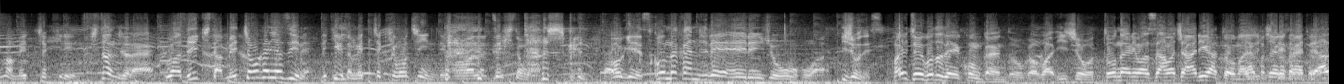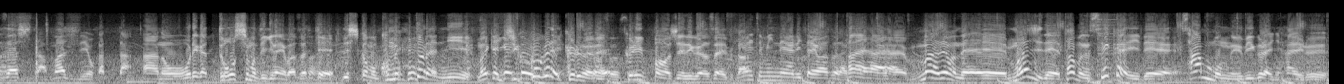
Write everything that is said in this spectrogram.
今めっちゃ綺麗。来たんじゃない？うわできた。めっちゃわかりやすいね。できるとめっちゃ気持ちいいんでこの技 ぜひとも。確かに。OK です。こんな感じで、えー練習方法は以上です。はいということで今回の動画は以上となります。あまちゃんありがとうマジで来てくれて。あざした。マジでよかった。あの俺がどうしてもできない技ででしかもコメント欄に毎回10個ぐらい来るのよねクリッパー教えてくださいとか。意外とみんなやりたい技だはいはいはいまあでもね、えーマジで多分世界で3本の指ぐら。いに入る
